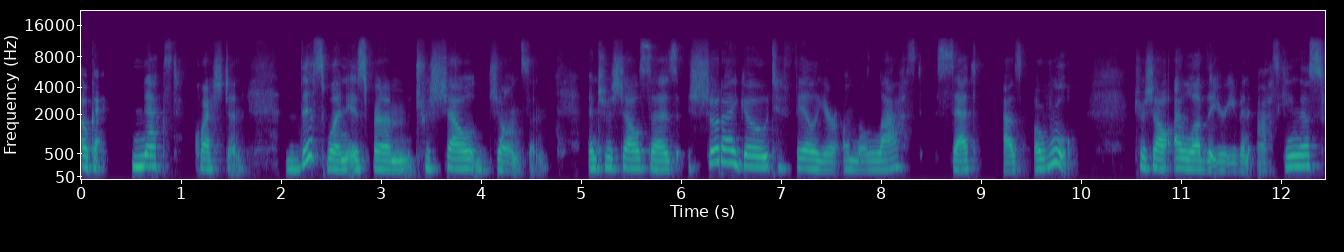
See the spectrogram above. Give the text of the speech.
Okay, next question. This one is from Trishelle Johnson. And Trishelle says, should I go to failure on the last set as a rule? Trishelle, I love that you're even asking this.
